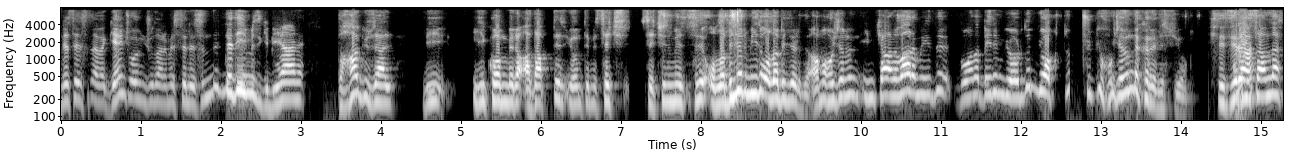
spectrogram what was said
meselesinde ve genç oyuncular meselesinde dediğimiz gibi yani daha güzel bir ilk 11'e adapte yöntemi seç, seçilmesi olabilir miydi? Olabilirdi. Ama hocanın imkanı var mıydı? Bu ana benim gördüğüm yoktu. Çünkü hocanın da kredisi yok. İşte zira yani insanlar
